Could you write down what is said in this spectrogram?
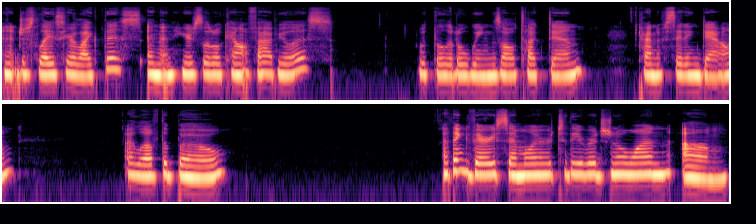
And it just lays here like this. And then here's little Count Fabulous with the little wings all tucked in, kind of sitting down. I love the bow. I think very similar to the original one, um,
